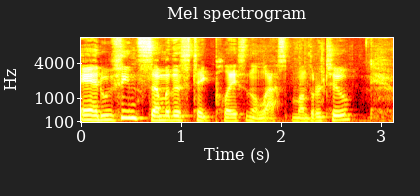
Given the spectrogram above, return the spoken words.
And we've seen some of this take place in the last month or two.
